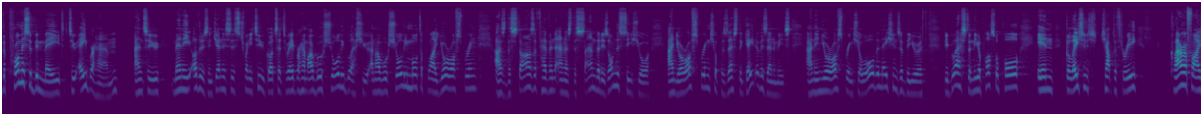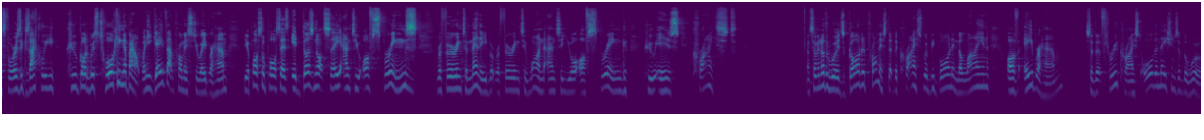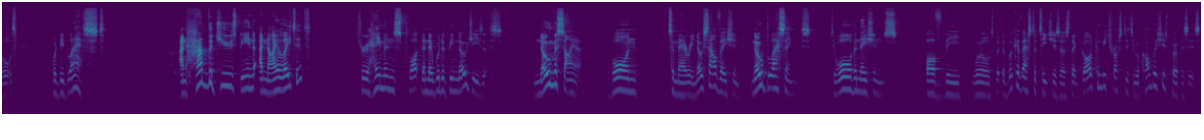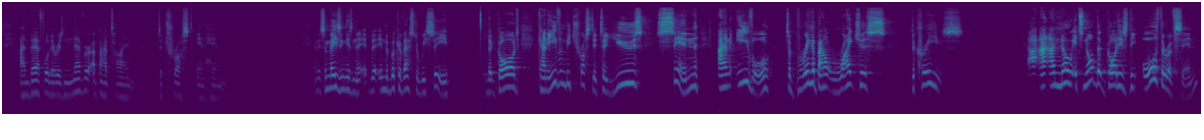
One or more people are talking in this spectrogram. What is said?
the promise had been made to Abraham and to many others. In Genesis 22, God said to Abraham, I will surely bless you, and I will surely multiply your offspring as the stars of heaven and as the sand that is on the seashore. And your offspring shall possess the gate of his enemies, and in your offspring shall all the nations of the earth be blessed. And the Apostle Paul in Galatians chapter 3 clarifies for us exactly who God was talking about when he gave that promise to Abraham. The Apostle Paul says, It does not say, and to offsprings referring to many, but referring to one, and to your offspring, who is Christ. And so, in other words, God had promised that the Christ would be born in the line of Abraham, so that through Christ all the nations of the world would be blessed. And had the Jews been annihilated through Haman's plot, then there would have been no Jesus, no Messiah born to Mary, no salvation, no blessings to all the nations of the world. But the book of Esther teaches us that God can be trusted to accomplish his purposes, and therefore there is never a bad time to trust in him. And it's amazing, isn't it, that in the book of Esther we see that God can even be trusted to use sin and evil to bring about righteous decrees. I, I know it's not that God is the author of sin,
